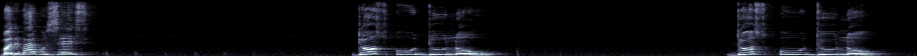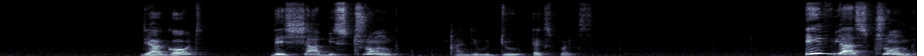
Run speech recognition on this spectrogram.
But the Bible says, those who do know, those who do know their God, they shall be strong and they will do exploits. If you are strong,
